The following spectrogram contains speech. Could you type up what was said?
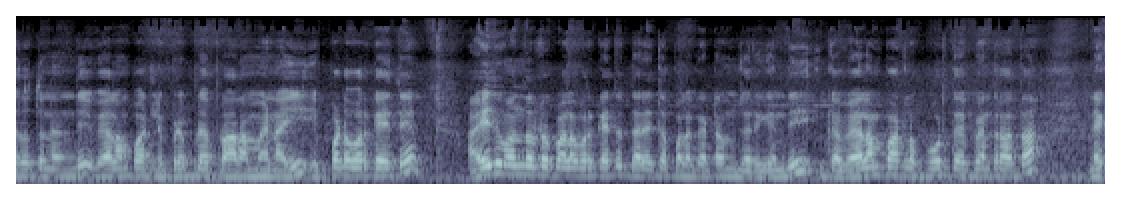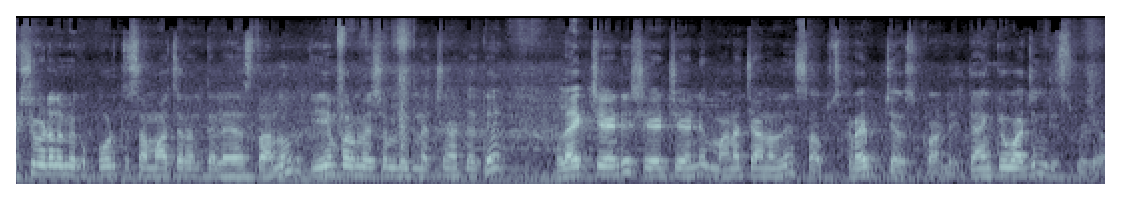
జరుగుతున్నది వేలంపాట్లు ఇప్పుడిప్పుడే ప్రారంభమైనాయి. ఇప్పటి వరకు అయితే ఐదు వందల రూపాయల వరకు అయితే ధర అయితే పలకటం జరిగింది. ఇంకా వేలంపాట్లు పూర్తి అయిపోయిన తర్వాత నెక్స్ట్ వీడియోలో మీకు పూర్తి సమాచారం తెలియజేస్తాను. ఈ ఇన్ఫర్మేషన్ మీకు నచ్చినట్లయితే లైక్ చేయండి షేర్ చేయండి. మన ఛానల్ని సబ్స్క్రైబ్ చేసుకోండి. Thank you watching this video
